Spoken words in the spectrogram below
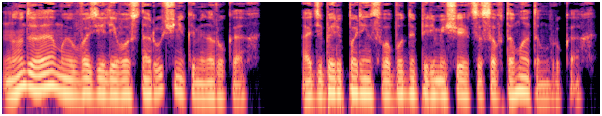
Ну да, мы увозили его с наручниками на руках, а теперь парень свободно перемещается с автоматом в руках.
